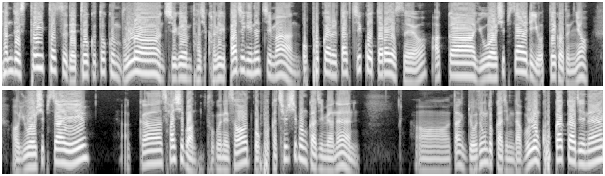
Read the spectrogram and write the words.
현재 스테이터스 네트워크 토큰 물론 지금 다시 가격이 빠지긴 했지만 목표가를 딱 찍고 떨어졌어요. 아까 6월 14일이 요때거든요. 어, 6월 14일 아까 40원 부근에서 목표가 70원까지면은 어, 딱 요 정도까지입니다. 물론 고가까지는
